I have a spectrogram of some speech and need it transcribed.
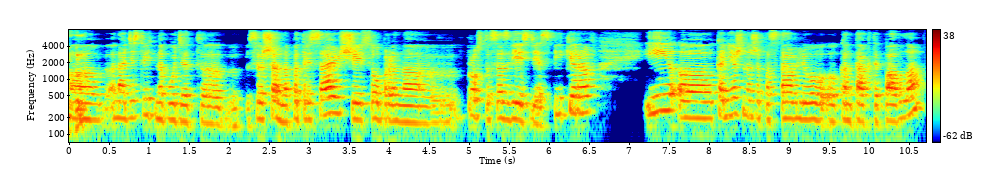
Угу. Она действительно будет э, совершенно потрясающей, собрана э, просто созвездие спикеров – и, э, конечно же, поставлю э, контакты Павла.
